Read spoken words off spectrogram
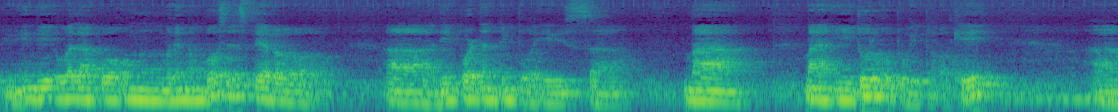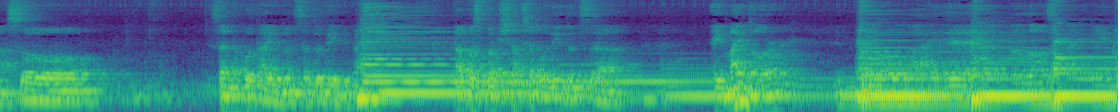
hindi, wala po akong magandang boses. Pero, ah, the important thing po is, ah, ma, maituro ko po ito. Okay? Ah, so, sana po tayo dun sa today, di ba? Tapos bagsak siya ulit sa A minor. And though I have lost my faith,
